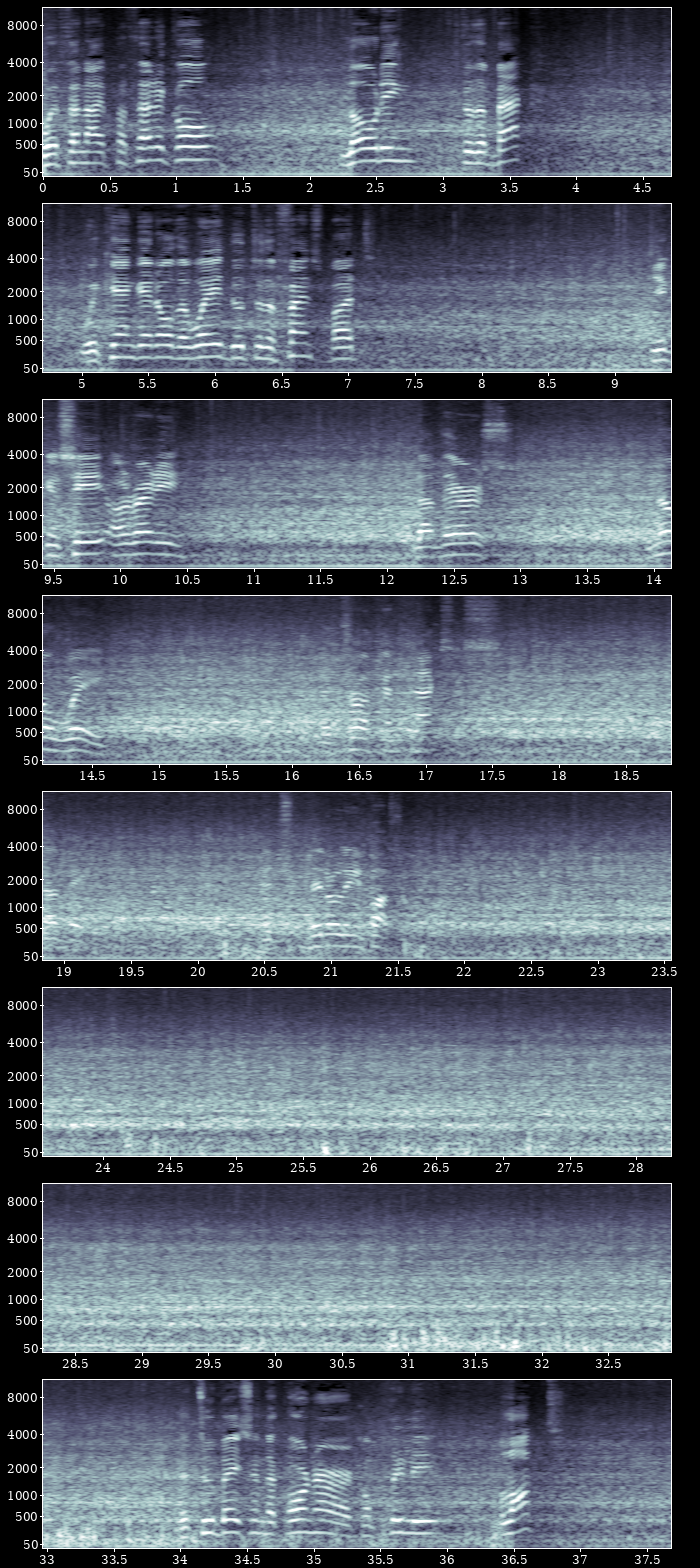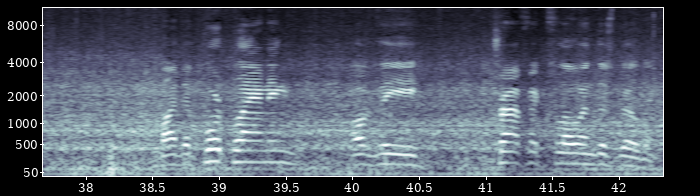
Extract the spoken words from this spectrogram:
with an hypothetical loading to the back. We can't get all the way due to the fence, but you can see already that there's no way the truck can access that bay. It's literally impossible. The two bays in the corner are completely blocked by the poor planning of the traffic flow in this building.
